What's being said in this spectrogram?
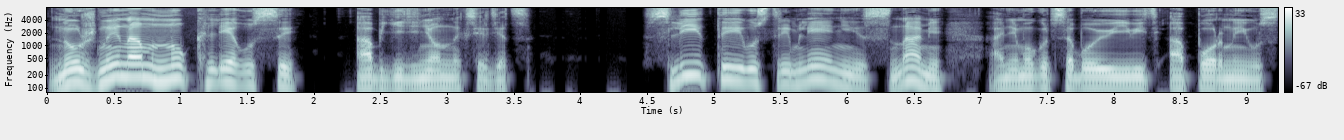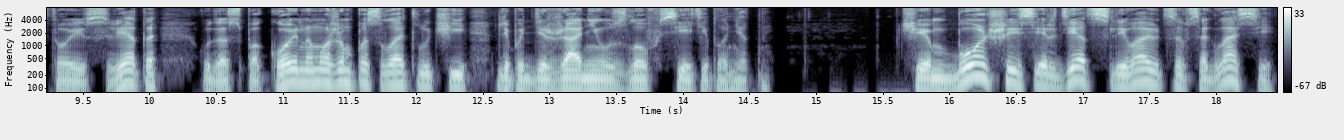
Нужны нам нуклеусы объединенных сердец. Слитые в устремлении с нами, они могут собой уявить опорные устои света, куда спокойно можем посылать лучи для поддержания узлов сети планетной. Чем больше сердец сливаются в согласии,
